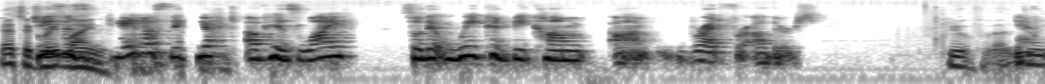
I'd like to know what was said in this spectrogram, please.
That's a great Jesus line. gave us the gift of his life so that we could become um, bread for others. Beautiful. Uh, yeah.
